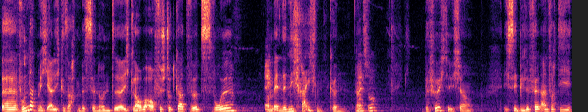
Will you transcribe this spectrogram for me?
äh, wundert mich ehrlich gesagt ein bisschen. Und äh, ich glaube, auch für Stuttgart wird es wohl Eng. am Ende nicht reichen können. Ne? Meinst du? Befürchte ich, ja. Ich sehe Bielefeld einfach, die,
